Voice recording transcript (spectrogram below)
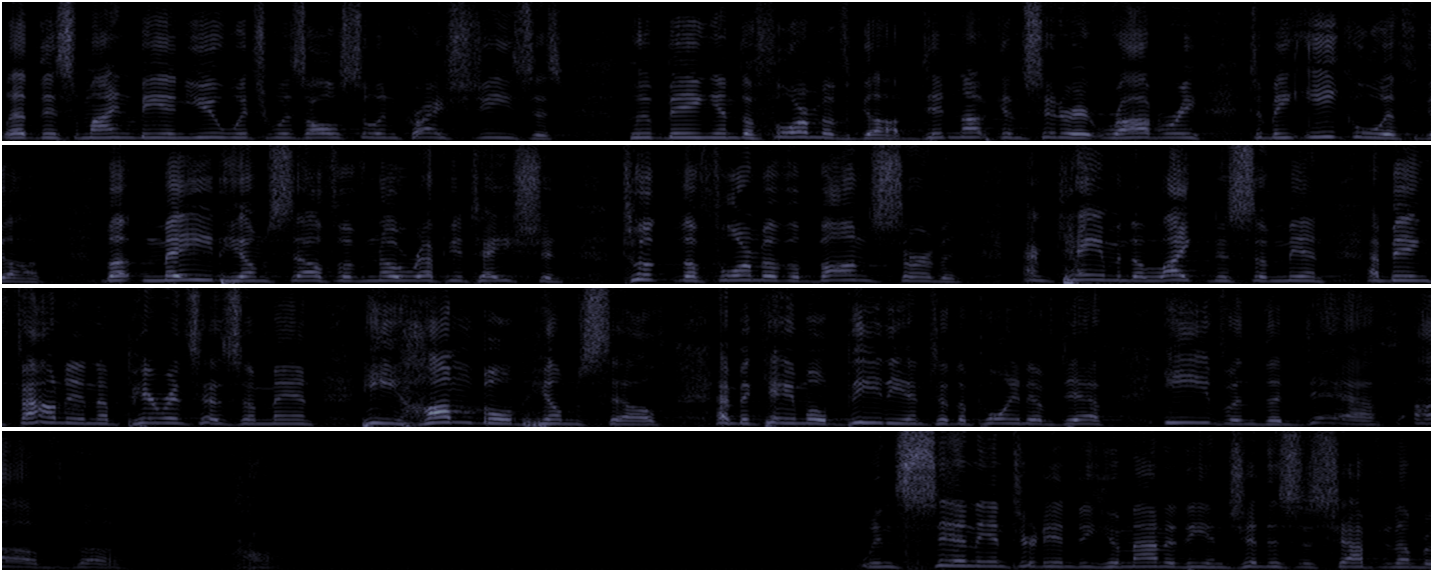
Let this mind be in you, which was also in Christ Jesus, who being in the form of God, did not consider it robbery to be equal with God, but made himself of no reputation, took the form of a bondservant, and came in the likeness of men. And being found in appearance as a man, he humbled himself and became obedient to the point of death, even the death of the when sin entered into humanity in Genesis chapter number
